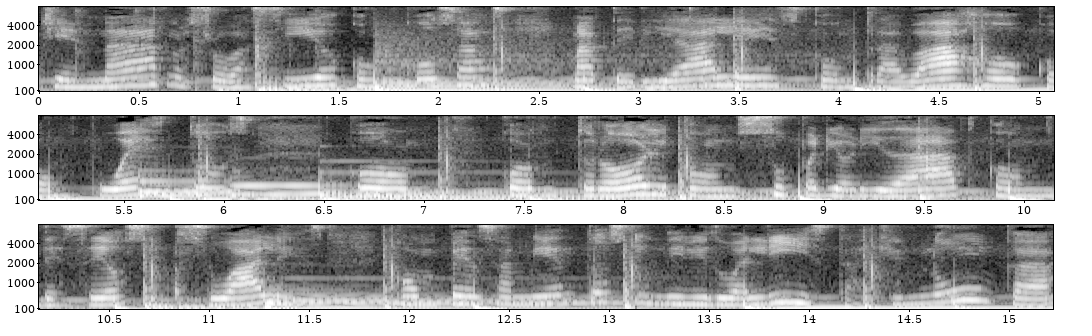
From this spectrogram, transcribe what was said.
llenar nuestro vacío con cosas materiales, con trabajo, con puestos, con control, con superioridad, con deseos sexuales, con pensamientos individualistas que nunca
